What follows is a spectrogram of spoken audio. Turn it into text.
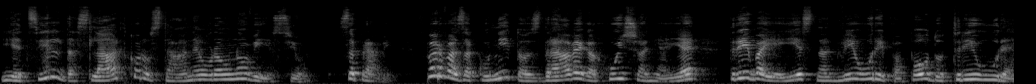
je cilj, da sladkor ostane v ravnovesju. Se pravi, prva zakonitost zdravega hujšanja je, treba je jesti na dve uri pa pol do tri ure.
